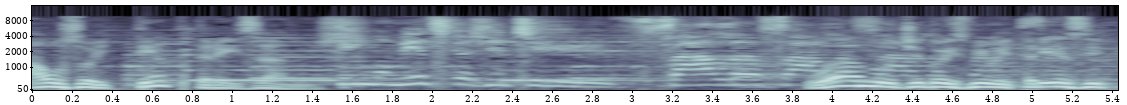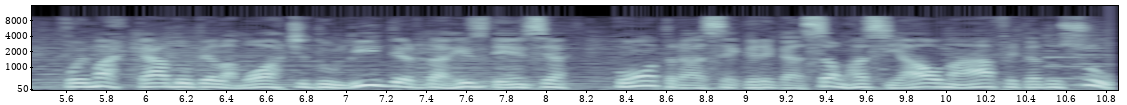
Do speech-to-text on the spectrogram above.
aos 83 anos. Tem momentos que a gente fala, fala. O ano de 2013 foi marcado pela morte do líder da resistência contra a segregação racial na África do Sul,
